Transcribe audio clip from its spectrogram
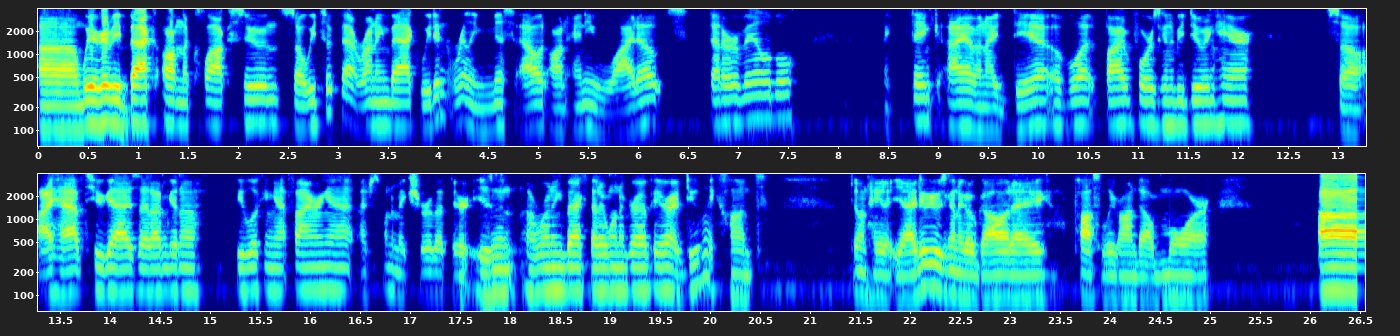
Um, we are going to be back on the clock soon. So we took that running back. We didn't really miss out on any wideouts that are available. I think I have an idea of what Beimfohr is going to be doing here. So I have two guys that I'm going to be looking at firing at. I just want to make sure that there isn't a running back that I want to grab here. I do like Hunt. Don't hate it. Yeah, I knew he was going to go Golladay, possibly Rondale Moore. Um,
